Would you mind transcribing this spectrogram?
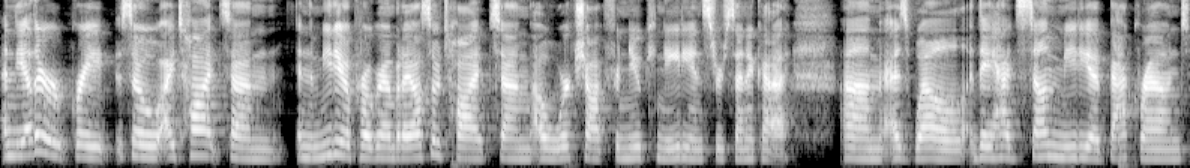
And the other great, so I taught um, in the media program, but I also taught um, a workshop for new Canadians through Seneca um, as well. They had some media background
